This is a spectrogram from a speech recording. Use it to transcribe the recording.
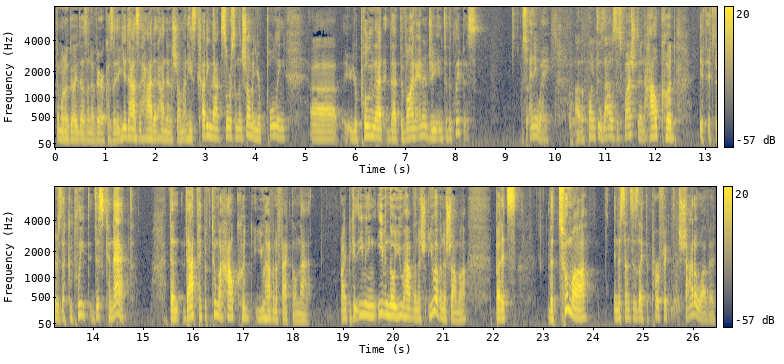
than when a guy does an avera because a yid has had had an neshama and he's cutting that source of the neshama, and you're pulling, uh, you're pulling that that divine energy into the klippas. So anyway, uh, the point is that was this question: How could, if, if there's a complete disconnect, then that type of tuma, how could you have an effect on that, right? Because even even though you have the you have a neshama, but it's the tuma in a sense, is like the perfect shadow of it,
